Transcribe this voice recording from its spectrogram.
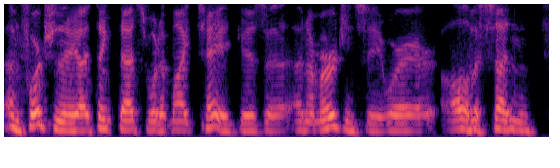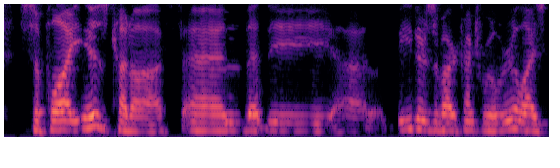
unfortunately, I think that's what it might take is a, an emergency where all of a sudden supply is cut off, and that the uh, leaders of our country will realize,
